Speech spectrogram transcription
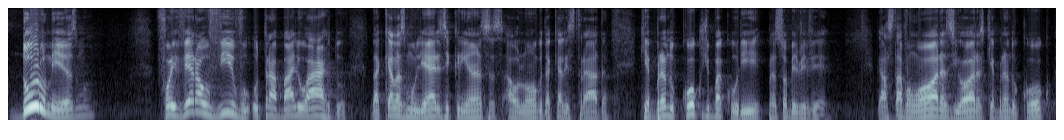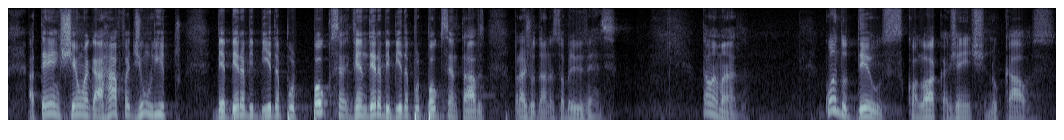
duro mesmo, foi ver ao vivo o trabalho árduo daquelas mulheres e crianças ao longo daquela estrada, quebrando coco de bacuri para sobreviver. Gastavam horas e horas quebrando coco, até encher uma garrafa de um litro, beber a bebida por pouco, vender a bebida por poucos centavos para ajudar na sobrevivência. Então, amado, quando Deus coloca a gente no caos,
